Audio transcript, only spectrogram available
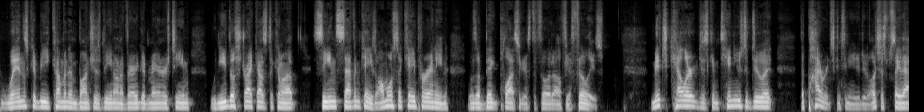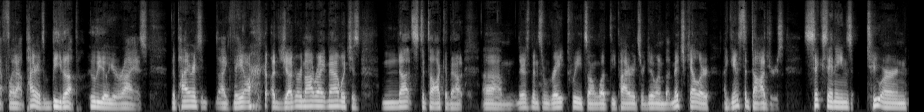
Wins could be coming in bunches, being on a very good Mariners team. We need those strikeouts to come up. Seeing seven Ks, almost a K per inning, was a big plus against the Philadelphia Phillies. Mitch Keller just continues to do it. The Pirates continue to do it. Let's just say that flat out. Pirates beat up Julio Urias. The Pirates, like they are a juggernaut right now, which is nuts to talk about. Um, there's been some great tweets on what the Pirates are doing, but Mitch Keller against the Dodgers, six innings, two earned,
